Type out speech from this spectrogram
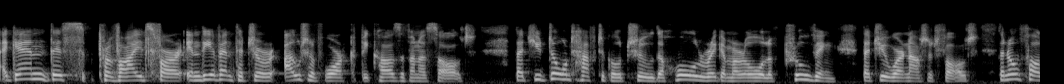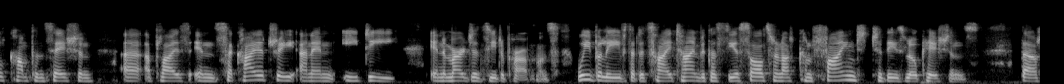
Again, this provides for, in the event that you're out of work because of an assault, that you don't have to go through the whole rigmarole of proving that you were not at fault. The no fault compensation uh, applies in psychiatry and in ED in emergency departments. We believe that it's high time because the assaults are not confined to these locations, that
